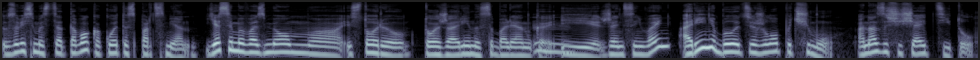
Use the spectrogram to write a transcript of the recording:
в зависимости от того, какой ты спортсмен. Если мы возьмем э, историю той же Арины Соболенко mm-hmm. и Жень Синьвэнь, Арине было тяжело почему? Она защищает титул.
